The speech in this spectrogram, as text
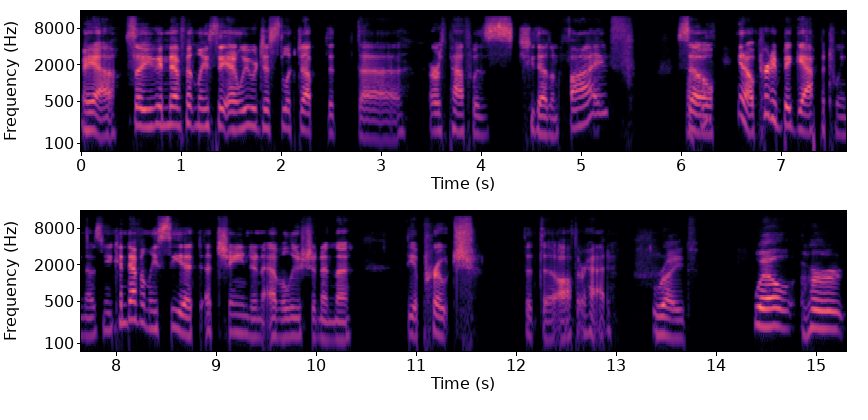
Yeah, so you can definitely see, and we were just looked up that uh, Earth Path was 2005. So, Uh-huh. you know, a pretty big gap between those. And you can definitely see a, a change in evolution in the the approach that the author had. Right. Well, her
